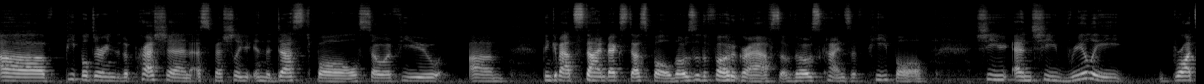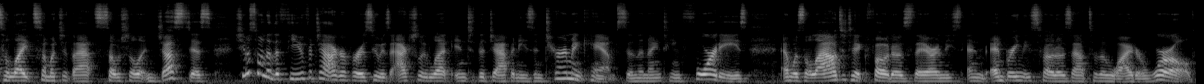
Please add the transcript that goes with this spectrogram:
of people during the Depression, especially in the Dust Bowl. So if you um, think about Steinbeck's Dust Bowl, those are the photographs of those kinds of people. She and she really brought to light so much of that social injustice. She was one of the few photographers who was actually let into the Japanese internment camps in the 1940s and was allowed to take photos there and these and, and bring these photos out to the wider world.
